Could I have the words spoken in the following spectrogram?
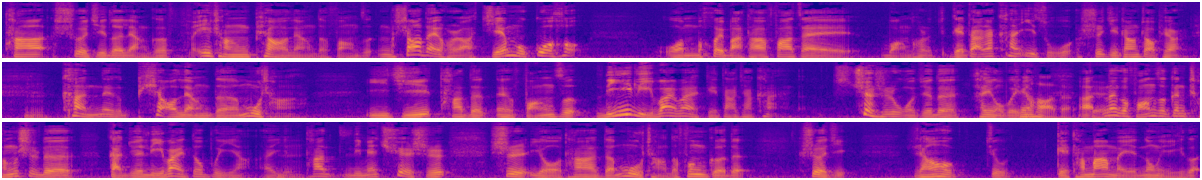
他设计了两个非常漂亮的房子。那么稍待一会儿啊，节目过后，我们会把它发在网络上，给大家看一组十几张照片，看那个漂亮的牧场，以及他的那个房子里里外外给大家看，确实我觉得很有味道，挺好的啊。那个房子跟城市的感觉里外都不一样，哎，它里面确实是有它的牧场的风格的。设计，然后就给他妈妈也弄一个，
